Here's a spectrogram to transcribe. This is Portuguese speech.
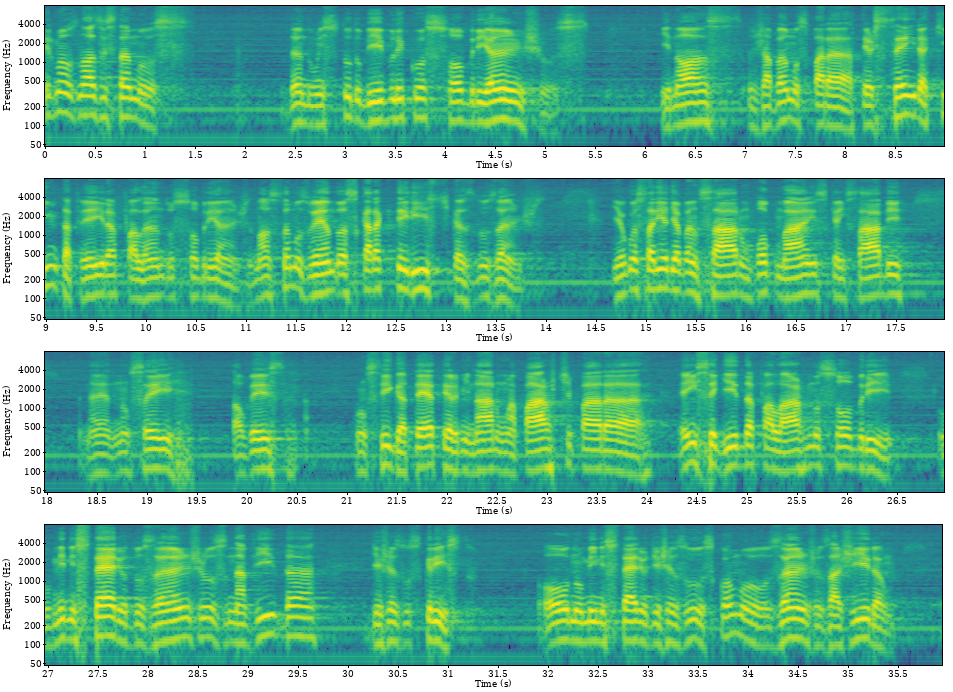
Irmãos, nós estamos dando um estudo bíblico sobre anjos e nós já vamos para a terceira quinta-feira falando sobre anjos. Nós estamos vendo as características dos anjos. E eu gostaria de avançar um pouco mais, quem sabe, né, não sei, talvez consiga até terminar uma parte para em seguida falarmos sobre o ministério dos anjos na vida de Jesus Cristo, ou no ministério de Jesus, como os anjos agiram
